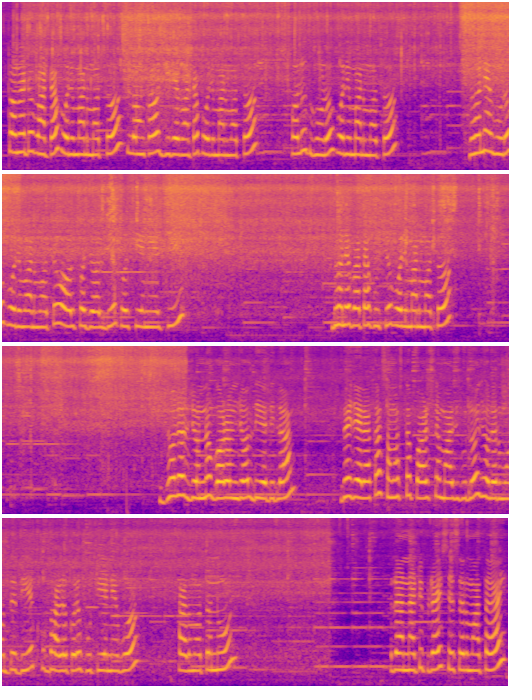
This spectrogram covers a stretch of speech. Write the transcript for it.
টমেটো বাটা পরিমাণ মতো, লঙ্কা জিরে বাটা পরিমাণ মতো, হলুদ গুঁড়ো পরিমাণ মতো, ধনে গুঁড়ো পরিমাণ মতো, অল্প জল দিয়ে কষিয়ে নিয়েছি। ধনে পাতা কুচো পরিমাণ মতো ঝোলের জন্য গরম জল দিয়ে দিলাম। ভেজে রাখা সমস্ত পার্শ্বে মাছগুলো ঝোলের মধ্যে দিয়ে খুব ভালো করে ফুটিয়ে নেব। স্বাদ মতো নুন। রান্নাটি প্রায় শেষের মাথায়।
